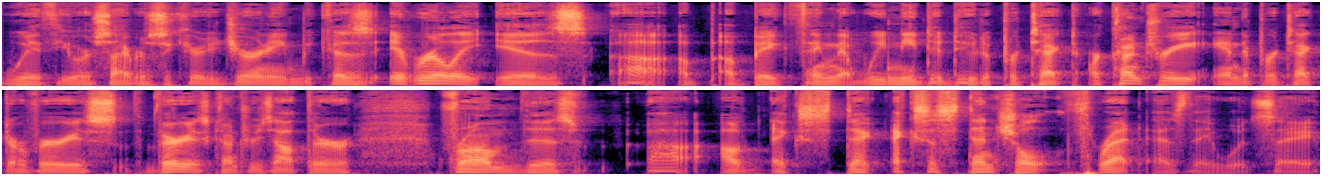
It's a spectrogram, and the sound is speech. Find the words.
with your cybersecurity journey because it really is uh, a, a, big thing that we need to do to protect our country and to protect our various various countries out there from this uh, existential threat, as they would say.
